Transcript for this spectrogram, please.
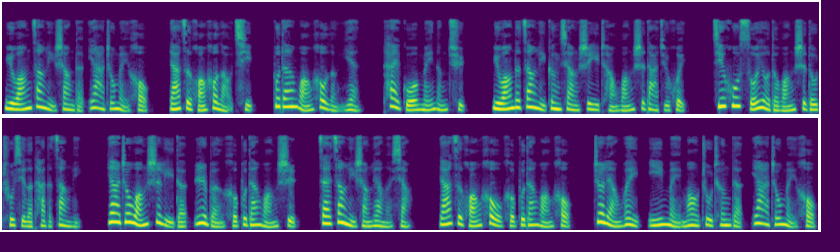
女王葬礼上的亚洲美后，雅子皇后老气，不丹王后冷艳，泰国没能去。女王的葬礼更像是一场王室大聚会，几乎所有的王室都出席了她的葬礼。亚洲王室里的日本和不丹王室在葬礼上亮了相。雅子皇后和不丹王后这两位以美貌著称的亚洲美后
